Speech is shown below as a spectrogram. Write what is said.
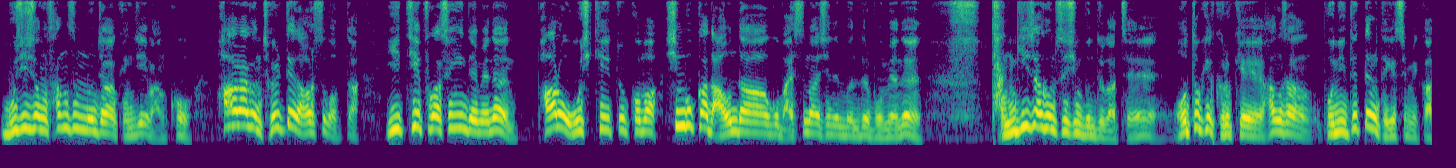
무지성 상승론자가 굉장히 많고 하락은 절대 나올 수가 없다. ETF가 승인되면은 바로 50K 뚫고 막 신고가 나온다고 말씀하시는 분들 보면은 단기 자금 쓰신 분들 같아. 어떻게 그렇게 항상 본인 뜻대로 되겠습니까?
